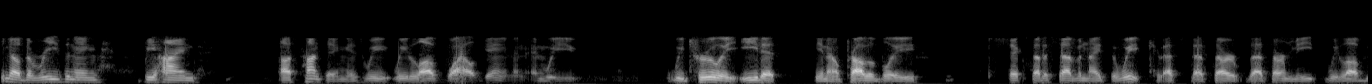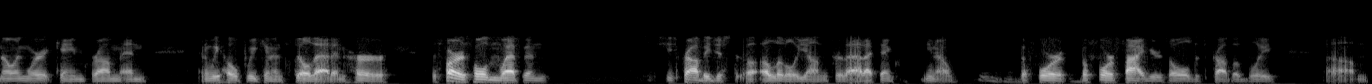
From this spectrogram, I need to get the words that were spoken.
you know, the reasoning behind us hunting is we we love wild game and and we we truly eat it, you know, probably six out of seven nights a week. That's that's our that's our meat. We love knowing where it came from, and and we hope we can instill that in her. As far as holding weapons, she's probably just a, a little young for that. I think you know before before five years old is probably um,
